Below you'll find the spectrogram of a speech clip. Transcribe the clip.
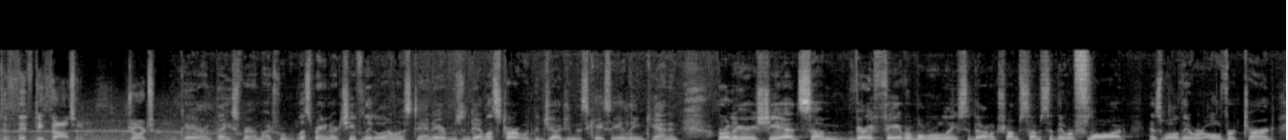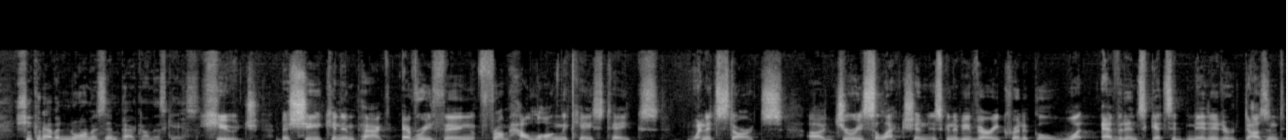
to 50,000. George? Okay, Aaron, thanks very much. Let's bring in our chief legal analyst, Dan Abrams. And Dan, let's start with the judge in this case, Aileen Cannon. Earlier, she had some very favorable rulings to Donald Trump. Some said they were flawed as well, they were overturned. She could have enormous impact on this case. Huge. Uh, she can impact everything from how long the case takes, when it starts, uh, jury selection is going to be very critical. What evidence gets admitted or doesn't?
